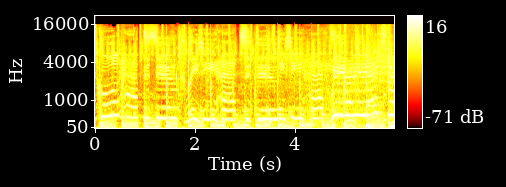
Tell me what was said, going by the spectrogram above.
Cool hats, to do crazy hats, to do. lazy hats. We are the Eggsters,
